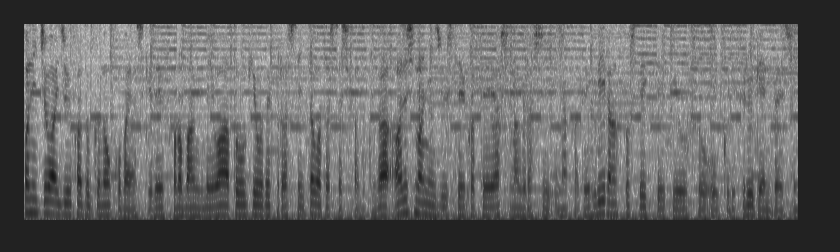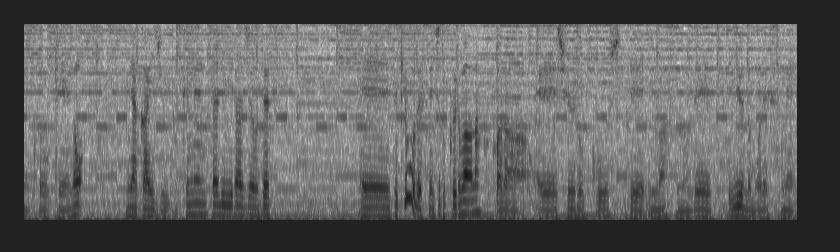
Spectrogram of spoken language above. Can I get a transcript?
こんにちは移住家族の小林家です。この番組は東京で暮らしていた私たち家族が淡路島に移住している家庭や島暮らし田舎でフリーランスとして生きていく様子をお送りする現在進行形の田舎移住ドキュメンタリーラジオです。えーと今日ですねちょっと車の中から、えー、収録をしていますのでっていうのもですね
